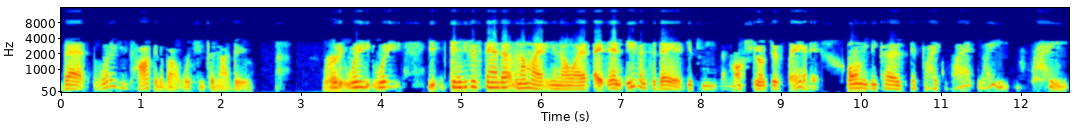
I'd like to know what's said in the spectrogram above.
that what are you talking about what you cannot do? Right. What, what do you, what do you, can you just stand up? And I'm like, you know what? And even today it gets me even emotional just saying it only because it's like, what? Wait, right.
